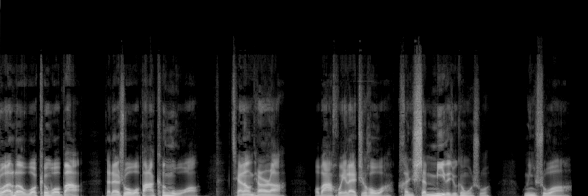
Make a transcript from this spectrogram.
完了，我坑我爸，再来说我爸坑我。前两天啊。我爸回来之后啊，很神秘的就跟我说：“我跟你说啊，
